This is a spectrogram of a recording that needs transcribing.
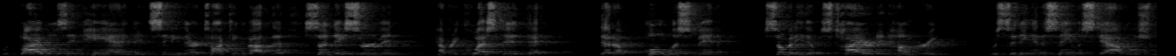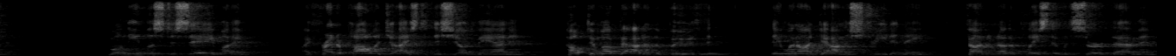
with Bibles in hand and sitting there talking about the Sunday sermon have requested that, that a homeless man, somebody that was tired and hungry, was sitting in the same establishment. Well, needless to say, my, my friend apologized to this young man and helped him up out of the booth. And they went on down the street and they found another place that would serve them. And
